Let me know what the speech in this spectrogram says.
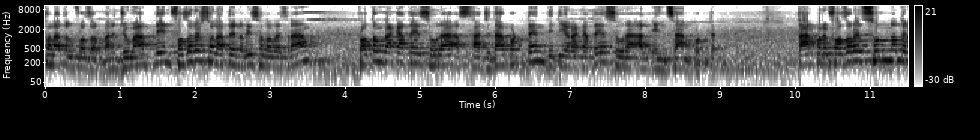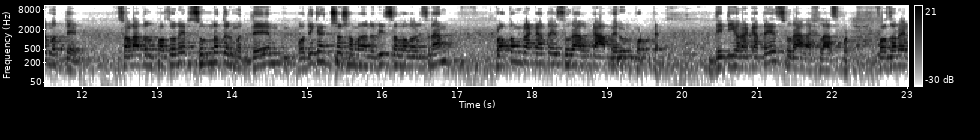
সলাতুল ফজর মানে জুমার দিন ফজরের সলাতে নবী সাল্লাহ সাল্লাম প্রথম রাকাতে সুরা সাজদা পড়তেন, দ্বিতীয় রাকাতে সুরা আল ইনসান পড়তেন। তারপরে ফজরের সুন্নতের মধ্যে সলাতুল ফজরের সুন্নতের মধ্যে অধিকাংশ সময় নবী সাল্লা ইসলাম প্রথম রাকাতে সুরা আল কাফেরুন পড়তেন। দ্বিতীয় রাকাতে সুরা আল এখলাস পড়তেন। ফজরের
